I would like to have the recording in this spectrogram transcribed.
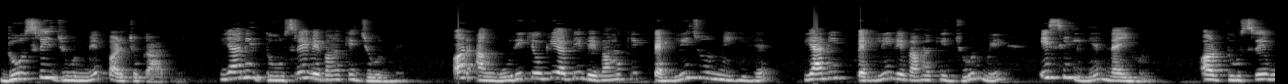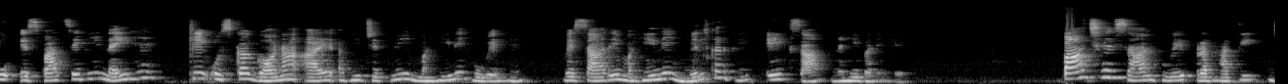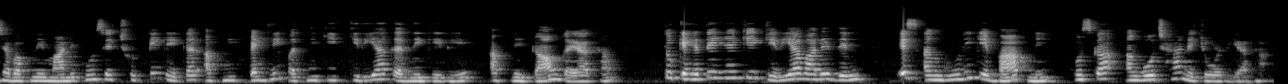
दूसरी जून में पड़ चुका आदमी, यानी दूसरे विवाह के जून में। और अंगूरी क्योंकि अभी विवाह की पहली जून में ही है, यानी पहली विवाह की जून में इसीलिए नई हुई। और दूसरे वो इस बात से भी नई है कि उसका गौना आए अभी जितने महीने हुए हैं वे सारे महीने मिलकर भी एक साथ नहीं बनेंगे। पाँच छह साल हुए प्रभाती जब अपने मालिकों से छुट्टी लेकर अपनी पहली पत्नी की क्रिया करने के लिए अपने गाँव गया था तो कहते हैं कि क्रिया वाले दिन इस अंगूरी के बाप ने उसका अंगोछा निचोड़ दिया था।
